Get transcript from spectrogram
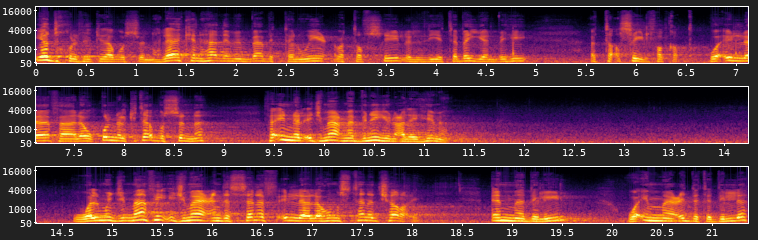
يدخل في الكتاب والسنة لكن هذا من باب التنويع والتفصيل الذي يتبين به التأصيل فقط. وإلا فلو قلنا الكتاب والسنة فإن الإجماع مبني عليهما. والمج... ما في إجماع عند السلف إلا له مستند شرعي. إما دليل وإما عدة أدلة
